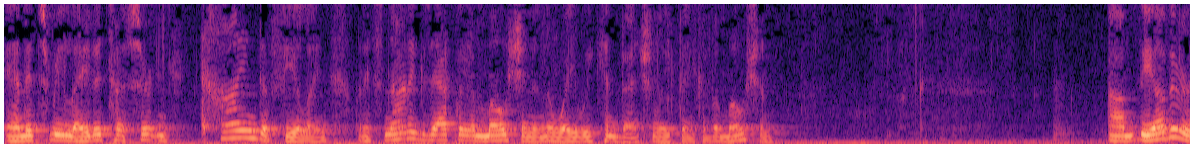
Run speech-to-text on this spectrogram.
And it's related to a certain kind of feeling, but it's not exactly emotion in the way we conventionally think of emotion. Um, the other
